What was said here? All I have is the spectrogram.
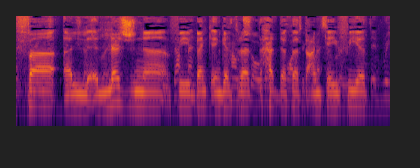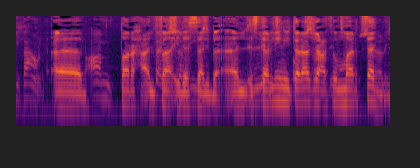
فاللجنة في بنك إنجلترا تحدثت عن كيفية آه، طرح الفائدة السالبة. الاسترليني تراجع ثم ارتد.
